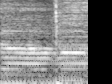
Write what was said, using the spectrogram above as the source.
come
